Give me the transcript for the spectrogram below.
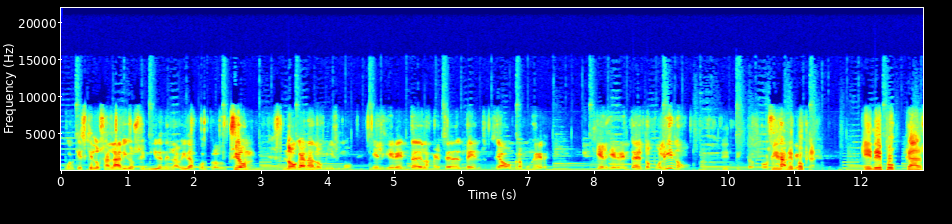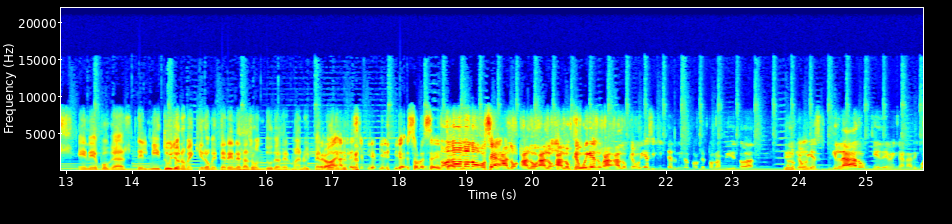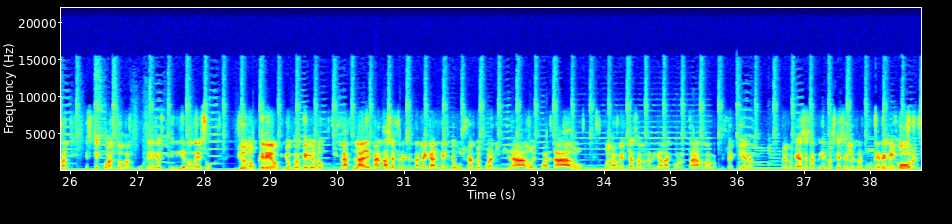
porque es que los salarios se miden en la vida por producción. No gana lo mismo el gerente de la Mercedes-Benz, sea hombre o mujer, que el gerente de Topolino. en, épocas, en épocas del Me Too, yo no me quiero meter en esas honduras, hermano, y perdón. mire, solo ese detalle. No, no, no, o sea, a lo, a lo, a lo, a lo que voy es, a, lo que voy es, y termino el concepto rapidito, Dani. A lo que voy es, claro que deben ganar igual. Es que cuando las mujeres pidieron eso, yo no creo, yo creo que ellos, la, la, demanda se presenta legalmente buscando ecuanimidad o igualdad o, o la brecha salarial a cortarla, lo que usted quiera, pero lo que ella se está pidiendo es que se les remunere mejor.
